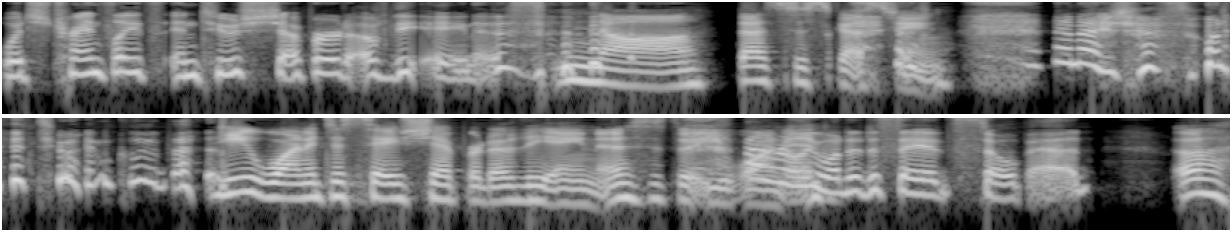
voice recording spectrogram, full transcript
which translates into shepherd of the anus. nah, that's disgusting. and I just wanted to include that. you wanted to say shepherd of the anus, is what you wanted. I really wanted to say it so bad. Ugh,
